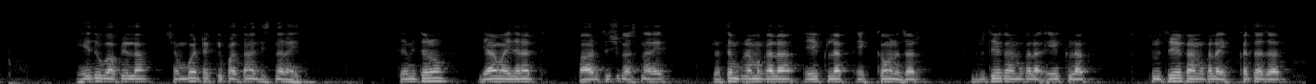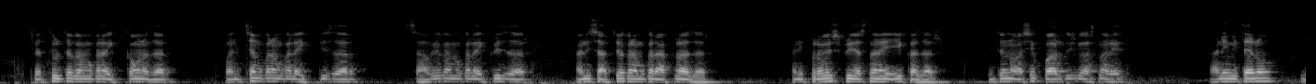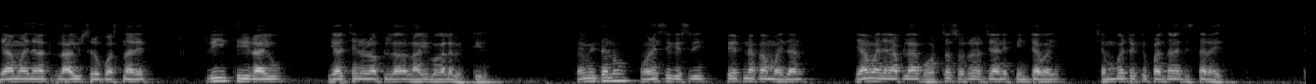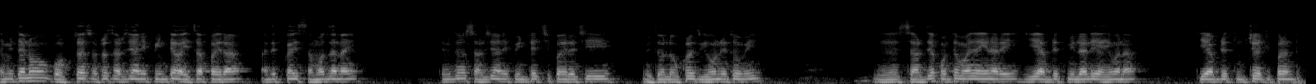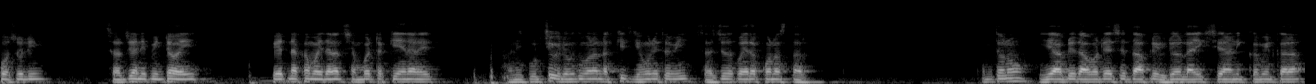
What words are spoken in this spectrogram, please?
हे दोघं आपल्याला शंभर टक्के पळताना दिसणार आहेत. तर मित्रांनो या मैदानात पारितोषिक असणार आहेत. प्रथम क्रमांकाला एक लाख एक्कावन्न हजार द्वितीय क्रमांकाला एक लाख तृतीय क्रमांकाला एकाहत्तर हजार चतुर्थ क्रमांकाला एक्कावन्न हजार पंचम क्रमांकाला एकतीस हजार सहाव्या क्रमांकाला एकवीस हजार आणि सातव्या क्रमांकाला अकरा हजार आणि प्रवेश फ्री असणार आहे एक हजार. मित्रांनो असे पारितोषिक असणार आहेत. आणि मित्रांनो या मैदानात लाईव्ह स्वरूप असणार आहेत. फ्री थ्री लाईव्ह या चॅनलवर आपल्याला लाईव्ह बघायला भेटतील. तर मित्रांनो वनश्री केसरी पेट नाका मैदान या मैदानात आपल्याला घोटचा छोटा आणि पिंट्याबाई शंभर टक्के पळताना दिसणार आहेत. तर मित्रांनो घोटचा छोटा आणि पिंट्याबाईचा पैरा अधिक काही समजला नाही. तर मित्रांनो सर्जा आणि पिंट्याची पायऱ्याची मी लवकरच घेऊन येतो मी. सर्जा कोणत्या मैदान येणार आहे? ही अपडेट मिळाली आहे म्हणा. ती अपडेट तुमच्यापर्यंत पोहोचवली. सर्जा आणि पिंट्या पेट पेटनाका मैदानात शंभर टक्के येणार आहेत. आणि पुढच्या व्हिडिओमध्ये तुम्हाला नक्कीच घेऊन येतो मी. सर्जाचा पायरा कोण असणार? तर मित्रांनो हे अपडेट आवडले असेल तर आपले व्हिडिओ लाईक शेअर आणि कमेंट करा.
